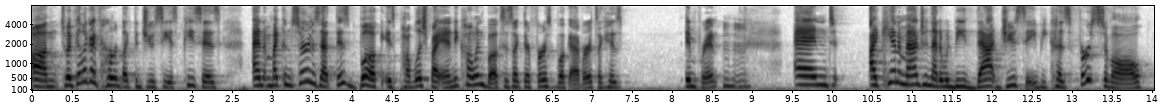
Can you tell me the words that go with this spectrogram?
Um, so I feel like I've heard like the juiciest pieces. And my concern is that this book is published by Andy Cohen Books. It's like their first book ever. It's like his imprint. And I can't imagine that it would be that juicy because, first of all,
